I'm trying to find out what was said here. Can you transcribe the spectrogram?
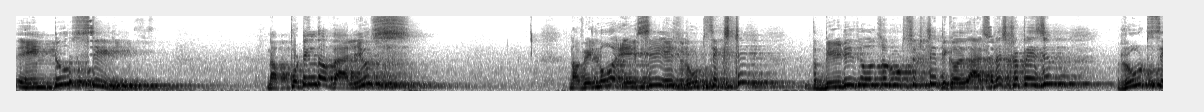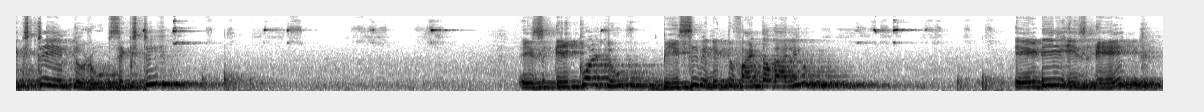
into CD. Now putting the values, now we know AC is root 60, the BD is also root 60 because as isosceles trapezium, root 60 into root 60 is equal to BC, we need to find the value, AD is 8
